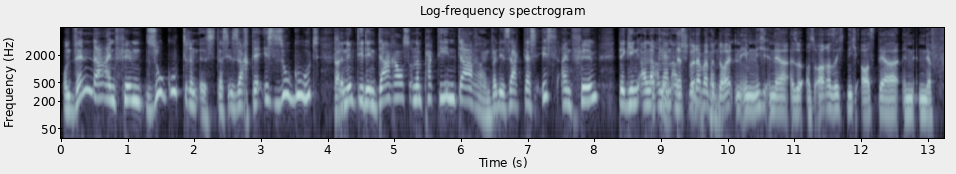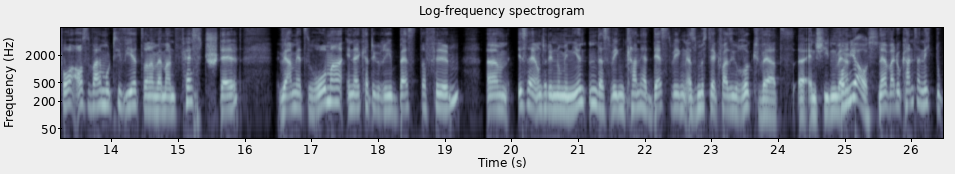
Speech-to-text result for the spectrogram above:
Und wenn da ein Film so gut drin ist, dass ihr sagt, der ist so gut, dann, Dann- nehmt ihr den da raus und dann packt ihr ihn da rein, weil ihr sagt, das ist ein Film, der gegen alle Okay, anderen das würde aber kann. bedeuten, eben nicht in der, also aus eurer Sicht nicht aus der, in, in der Vorauswahl motiviert, sondern wenn man feststellt, wir haben jetzt Roma in der Kategorie bester Film, ähm, ist er unter den Nominierten, deswegen kann er deswegen, also müsste er quasi rückwärts äh, entschieden werden. Von mir aus. Ne, weil du kannst ja nicht, du,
